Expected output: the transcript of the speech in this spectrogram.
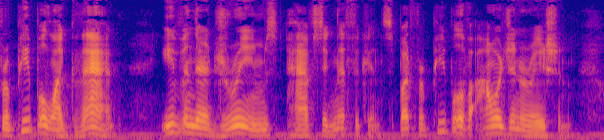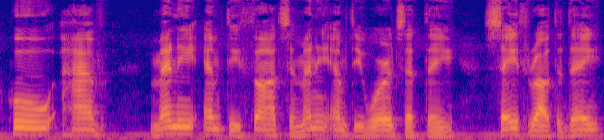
For people like that, even their dreams have significance. But for people of our generation who have many empty thoughts and many empty words that they say throughout the day,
